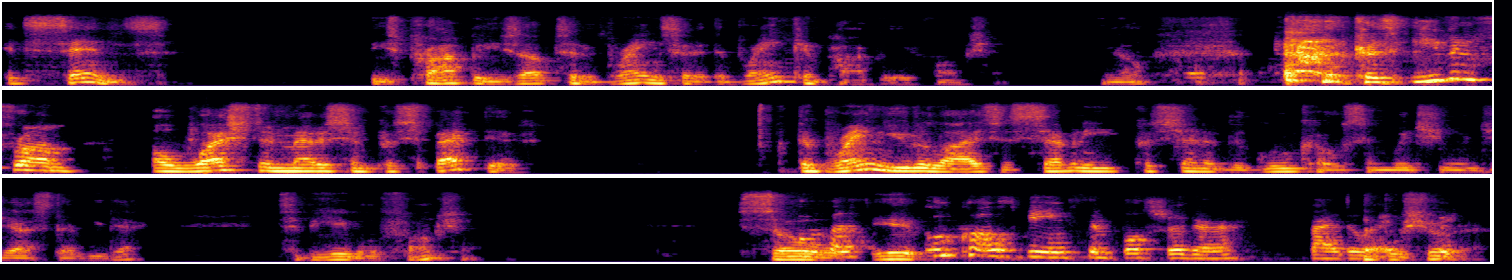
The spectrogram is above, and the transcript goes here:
it sends these properties up to the brain so that the brain can properly function. You know, because even from a Western medicine perspective, the brain utilizes 70% of the glucose in which you ingest every day to be able to function. So Plus, it Glucose being simple sugar, by the way. simple sugar.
